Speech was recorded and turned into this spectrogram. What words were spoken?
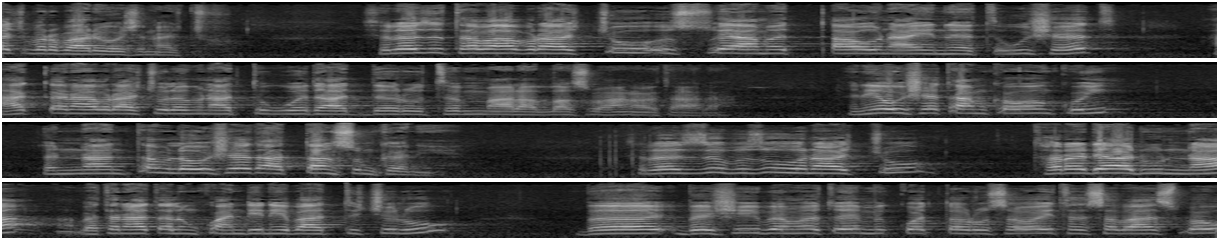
አጭበርባሪዎች ናችሁ ስለዚህ ተባብራችሁ እሱ ያመጣውን አይነት ውሸት አቀናብራችሁ ለምን አትወዳደሩትም? አለ አላ ስብን ተላ እኔ ውሸታም ከሆንኩኝ እናንተም ለውሸት አታንሱም ከኔ ስለዚህ ብዙ ሁናችሁ ተረዳዱና በተናጠል እንኳ እንዴኔ ባትችሉ በሺ በመቶ የሚቆጠሩ ሰዎች ተሰባስበው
